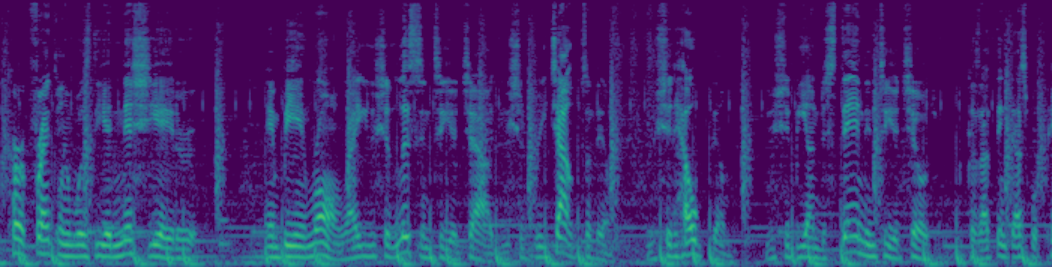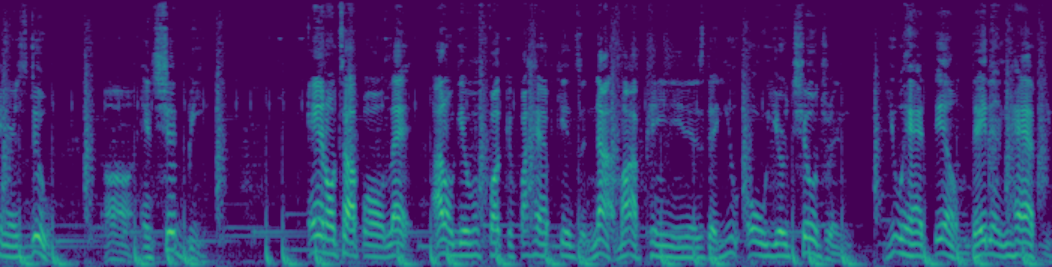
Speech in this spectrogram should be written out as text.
Kirk Franklin was the initiator in being wrong, right? You should listen to your child. You should reach out to them. You should help them. You should be understanding to your children because I think that's what parents do uh, and should be. And on top of all that, I don't give a fuck if I have kids or not. My opinion is that you owe your children. You had them, they didn't have you.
